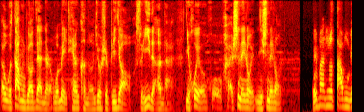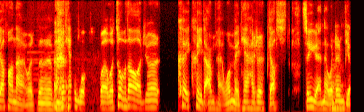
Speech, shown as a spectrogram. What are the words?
呃我大目标在那儿，我每天可能就是比较随意的安排。你会有还是哪种？你是哪种？我一般就是大目标放那儿，我真的每天我 我我做不到就是。刻意刻意的安排，我每天还是比较随缘的。我这人比较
